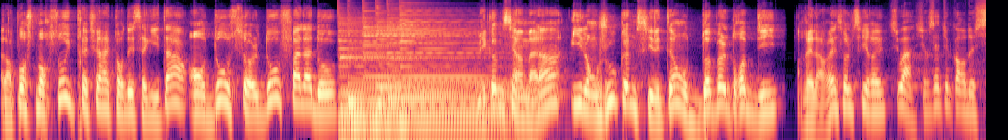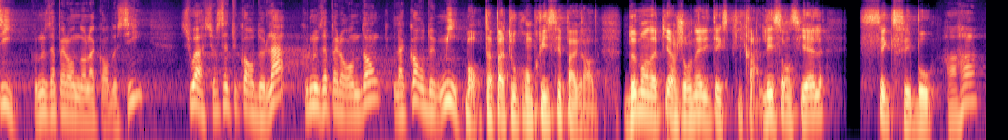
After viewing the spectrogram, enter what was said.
Alors pour ce morceau, il préfère accorder sa guitare en do, sol, do, fa, la, do. Mais comme c'est un malin, il en joue comme s'il était en double drop D. Ré, la, ré, sol, si, ré. Soit sur cette corde-ci, que nous appellerons donc la corde Si, soit sur cette corde-là, que nous appellerons donc la corde Mi. Bon, t'as pas tout compris, c'est pas grave. Demande à Pierre Journel, il t'expliquera. L'essentiel, c'est que c'est beau. Ah ah.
